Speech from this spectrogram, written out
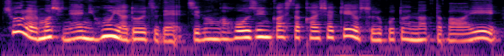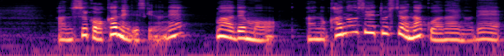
将来もしね日本やドイツで自分が法人化した会社経営をすることになった場合あのするかわかんないですけどね。まあでもあの可能性としてはなくはないので、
